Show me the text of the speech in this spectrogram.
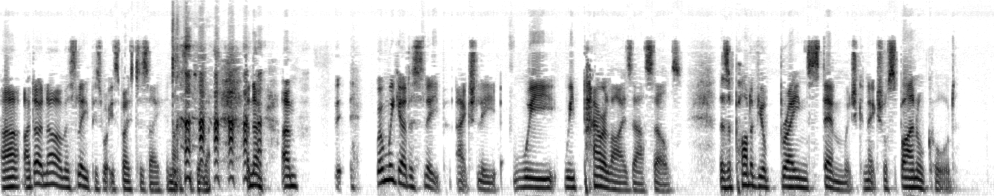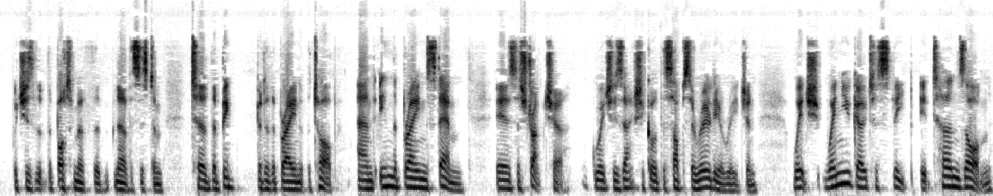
Uh, I don't know. I'm asleep, is what you're supposed to say in answer to that. uh, no. Um, when we go to sleep, actually, we we paralyze ourselves. There's a part of your brain stem which connects your spinal cord, which is at the bottom of the nervous system, to the big bit of the brain at the top. And in the brain stem is a structure which is actually called the subcerulear region, which when you go to sleep, it turns on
